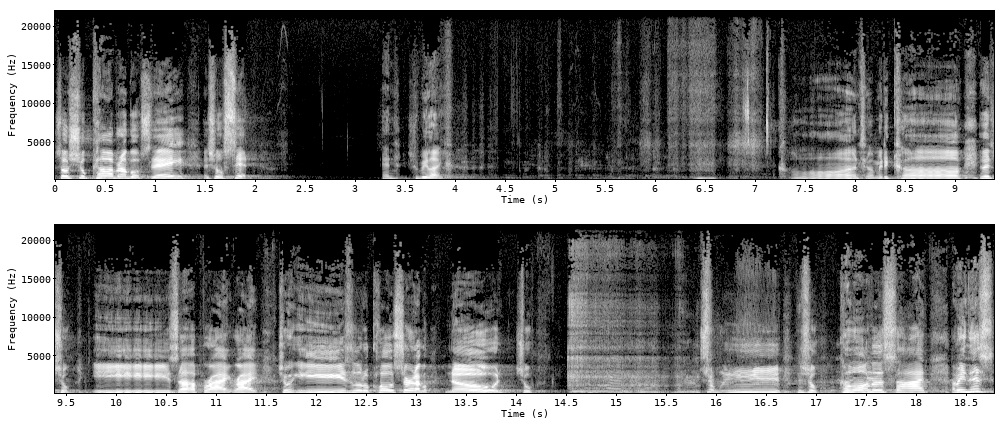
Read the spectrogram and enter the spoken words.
So she'll come up and I'll go, stay, and she'll sit. And she'll be like, come on, tell me to come. And then she'll ease up, right, right? She'll ease a little closer. And I go, no. And she'll, and eh, she'll come on to the side. I mean, this,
